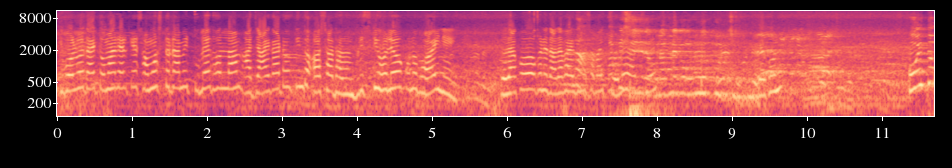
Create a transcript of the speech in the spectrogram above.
কি বলব তাই তোমাদেরকে সমস্তটা আমি তুলে ধরলাম। আর জায়গাটাও কিন্তু অসাধারণ। বৃষ্টি হলেও কোনো ভয় নেই। তো দেখো ওখানে দাদা ভাইগুলো সবাই চলে আসছে। দেখুন। ওই তো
